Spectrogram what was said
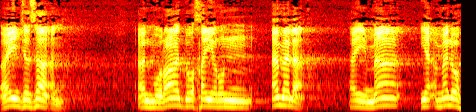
أي جزاء المراد وخير أملا أي ما يأمله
